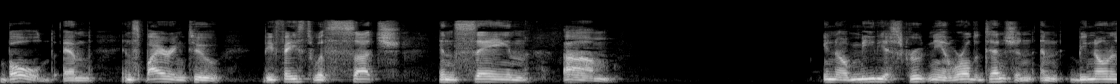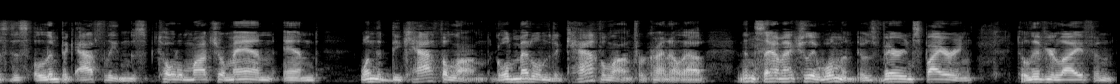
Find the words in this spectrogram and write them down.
bold and inspiring to be faced with such insane, um, you know, media scrutiny and world attention and be known as this Olympic athlete and this total macho man and won the decathlon, gold medal in the decathlon for crying out loud. And then say I'm actually a woman. It was very inspiring to live your life and,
